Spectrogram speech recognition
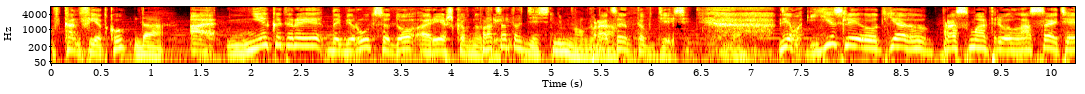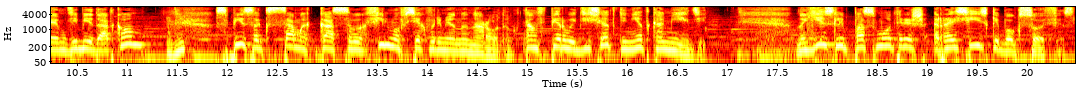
в конфетку, да. А некоторые доберутся до орешка внутри. Процентов 10 немного. да. Процентов 10. Дима, если вот я просматривал на сайте imdb.com список самых кассовых фильмов всех времен и народов, там в первой десятке нет комедий. Но если посмотришь российский бокс-офис,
